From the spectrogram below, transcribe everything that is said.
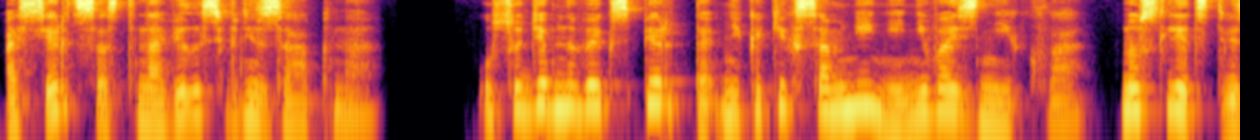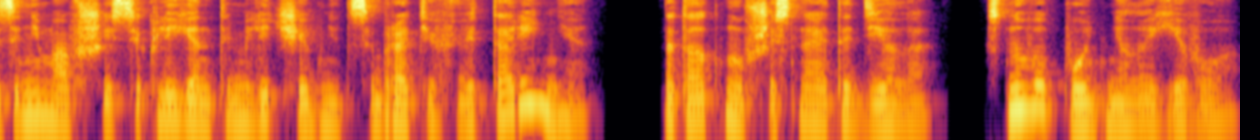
а сердце остановилось внезапно. У судебного эксперта никаких сомнений не возникло, но следствие, занимавшееся клиентами лечебницы братьев Витарине, натолкнувшись на это дело, снова подняло его.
